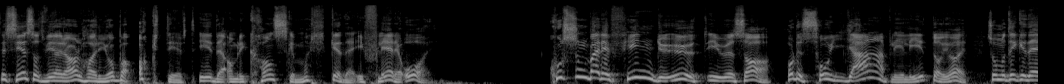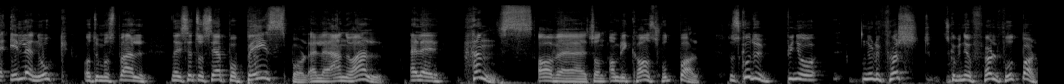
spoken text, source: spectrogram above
Det sies at Viareal har jobba aktivt i det amerikanske markedet i flere år. Hvordan bare finner du ut i USA? Har du så jævlig lite å gjøre? Som at ikke det er ille nok at du må spille Når de sitter og ser på baseball eller NHL eller hands av eh, sånn amerikansk fotball, så skal du begynne å Når du først skal begynne å følge fotball,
